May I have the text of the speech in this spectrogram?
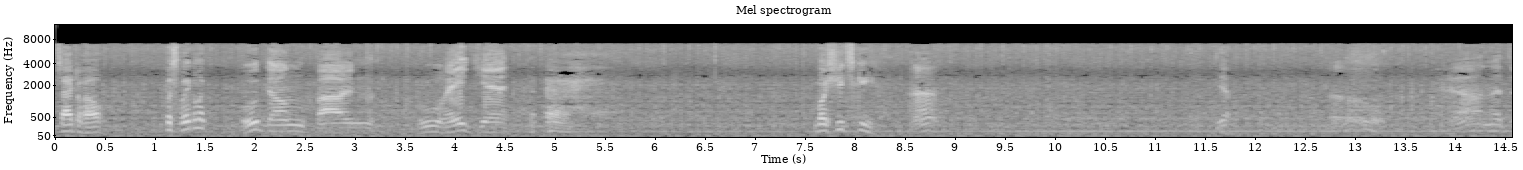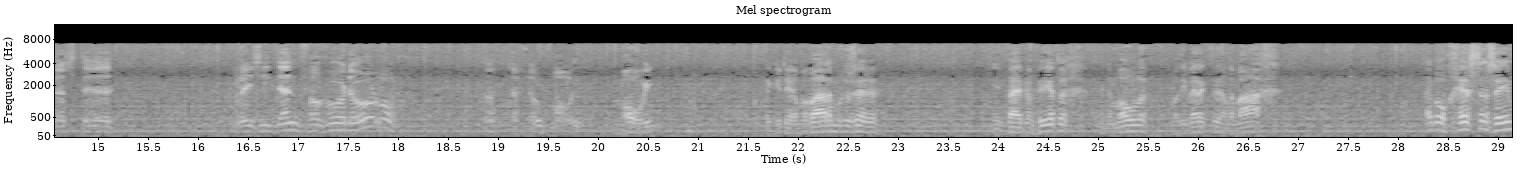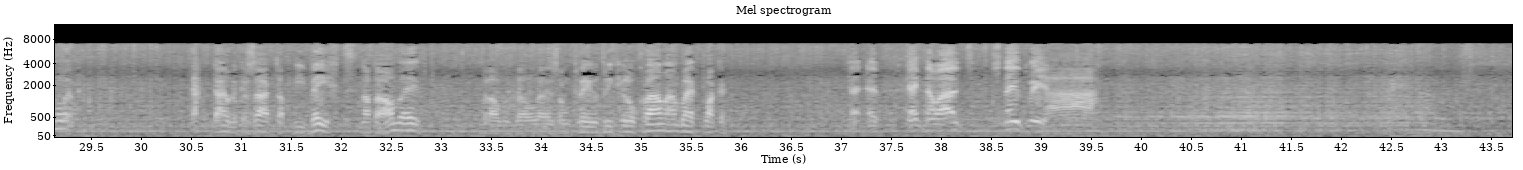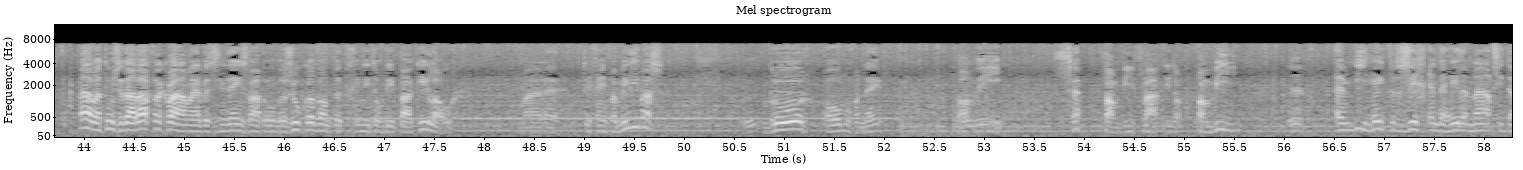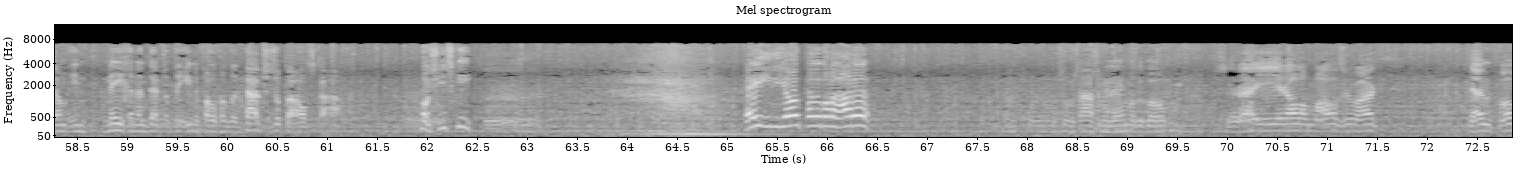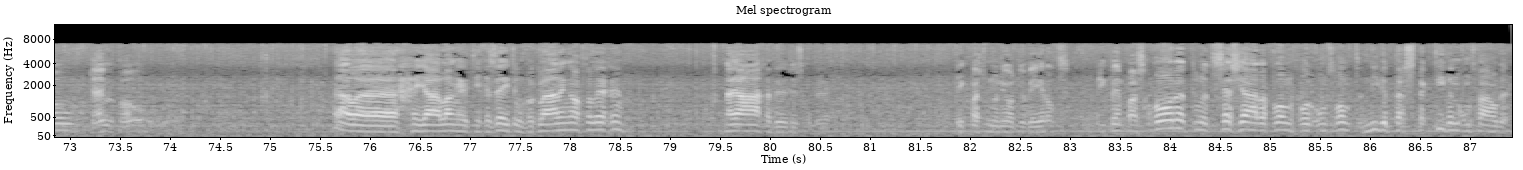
Zij toch al? Verschrikkelijk. Hoe dan, puin? Hoe heet je? Wojcicki. Huh? Ja. Oh. Ja, net als de president van voor de oorlog. Dat, is ook mooi. Mooi. Dat ik je tegen mijn vader moeten zeggen. In 45, in de molen, waar hij werkte aan de waag. Hij boog gerst en zemelen. Ja, duidelijke zaak dat wie weegt, natte handen heeft. Er altijd wel eh, zo'n 2 of 3 kilo graan aan blijft plakken. Kijk, eh, kijk nou uit. Het sneeuwt weer. Ja. Nou, maar toen ze daarachter kwamen, hebben ze het niet eens laten onderzoeken, want het ging niet om die paar kilo. Maar eh of hij geen familie was. Broer, oom of een neef. Van wie? Van wie vraagt hij nog? Van wie? Ja. En wie heeft er zich en de hele natie dan in 39 de inval van de Duitsers op de hals gehaald? Mosjitski. Hé, hey, idioot, kan het nog wat harder? Soms haast me in de hemel te komen. Ze rijden hier allemaal zo hard. Tempo, tempo. Nou, eh, een jaar lang heeft hij gezeten om verklaring af te leggen. Nou ja, gebeurd is gebeurd. Ik was toen nog niet op de wereld. Ik ben pas geboren toen het zesjarige plan voor ons land nieuwe perspectieven ontvouwde.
